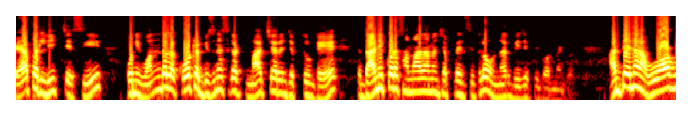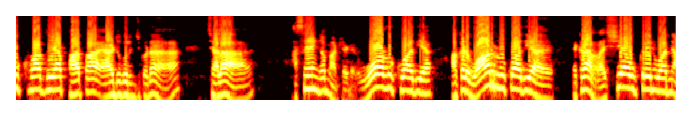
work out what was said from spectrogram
పేపర్ లీక్ చేసి కొన్ని వందల కోట్ల బిజినెస్గా మార్చారని చెప్తుంటే దానికి కూడా సమాధానం చెప్పలేని స్థితిలో ఉన్నారు బీజేపీ గవర్నమెంట్ అంతేనా? ఓ ఖాదియా పాప యాడ్ గురించి కూడా చాలా అసహ్యంగా మాట్లాడారు. వార్ రుక్వాదియా అక్కడ వార్ రుక్వాదియా ఎక్కడ రష్యా ఉక్రెయిన్ వారిని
